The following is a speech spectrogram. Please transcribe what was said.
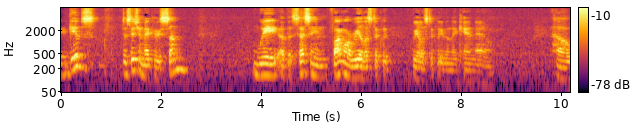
It gives decision makers some way of assessing far more realistically, realistically than they can now how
